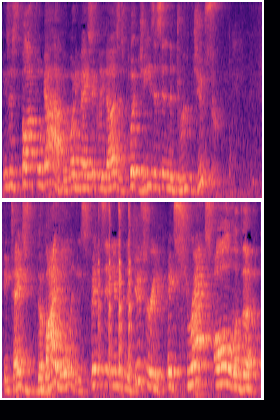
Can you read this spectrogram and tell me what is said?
He's this thoughtful guy, but what he basically does is put Jesus in the juicer. He takes the Bible and he spits it into the juicer. He extracts all of the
